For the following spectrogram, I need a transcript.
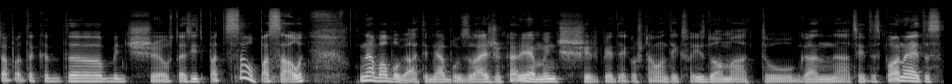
saprata, ka uh, viņš uztaisīs pats savu pasauli. Nav obligāti jābūt zvaigžņu kariem. Viņš ir pietiekuši talantīgs, lai izdomātu gan citas planētas,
